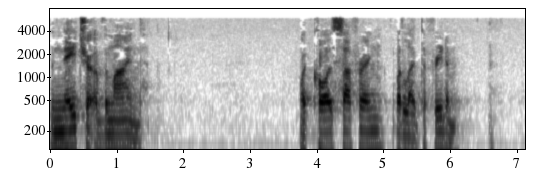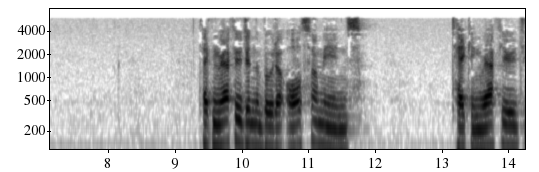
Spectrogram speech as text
the nature of the mind, what caused suffering, what led to freedom. Taking refuge in the Buddha also means taking refuge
